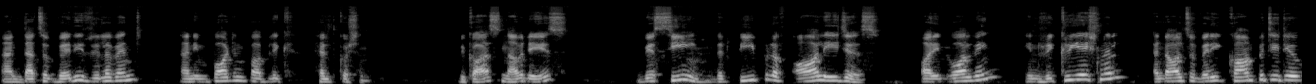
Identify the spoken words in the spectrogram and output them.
And that's a very relevant and important public health question. Because nowadays, we're seeing that people of all ages are involving in recreational and also very competitive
